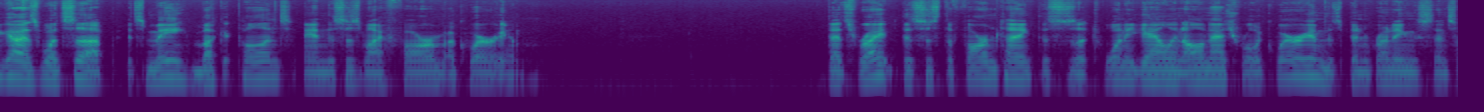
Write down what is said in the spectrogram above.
guys, what's up? It's me, Bucket Ponds, and this is my farm aquarium. That's right, this is the farm tank. This is a 20 gallon all natural aquarium that's been running since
